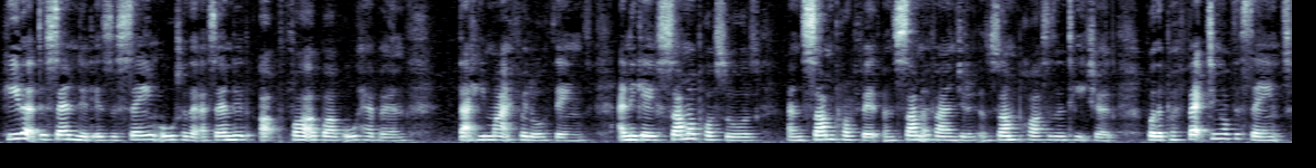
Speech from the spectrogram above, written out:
He that descended is the same also that ascended up far above all heaven, that he might fill all things. And he gave some apostles, and some prophets, and some evangelists, and some pastors and teachers, for the perfecting of the saints,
